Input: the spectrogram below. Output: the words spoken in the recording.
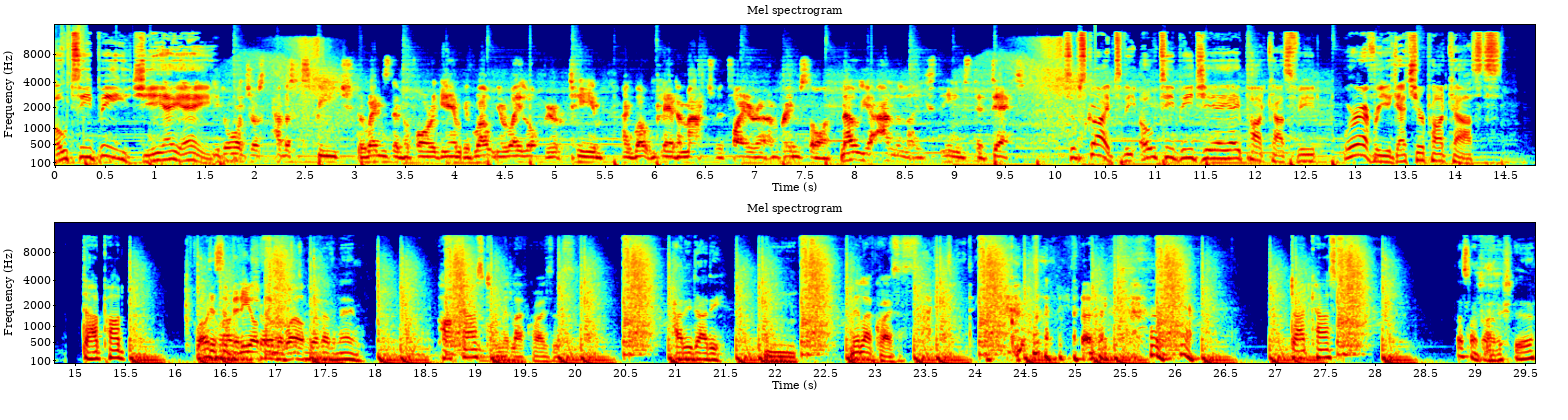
OTB GAA. You don't just have a speech the Wednesday before a game. You go out and you rile up your team and go out and play the match with fire and brimstone. Now you analyse teams to death. Subscribe to the OTB GAA podcast feed wherever you get your podcasts. Dad Pod This is a video thing as well. Doesn't have a name. podcast. Midlife crisis. Paddy Daddy. Hmm. Midlife crisis. Dadcast. That's not bad actually. Yeah.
